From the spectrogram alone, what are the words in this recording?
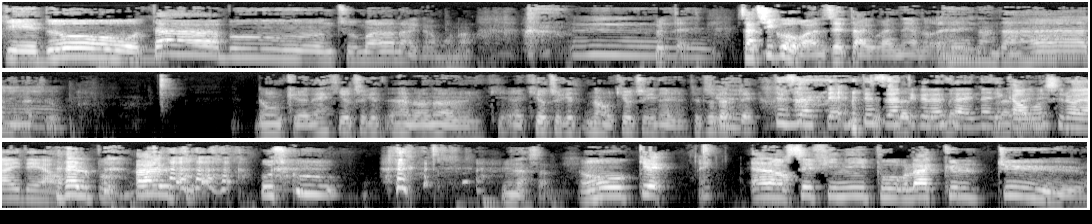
けど、多分つまらないかもな。うーん。さあ、チコは絶対はね、あの、えうんー、なんだーになってる。Donc, euh, ne, Kiyotsuge, ah, non, non, ki- euh, Kiyotsuge, non, Kiyotsuge, ne, 手伝って。手伝って、手伝ってください。何か面白いアイデアを。Help, help, au secours. Minasan. Ok. Alors, c'est fini pour la culture.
